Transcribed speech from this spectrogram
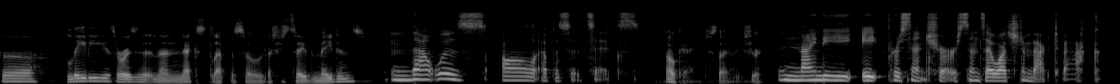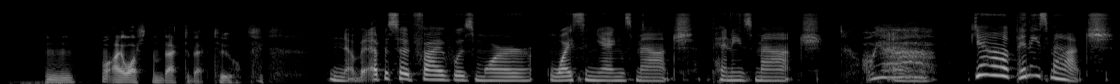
the ladies, or is it in the next episode? I should say the maidens. Mm, That was all episode six. Okay, just to make sure. 98% sure since I watched them back to back. hmm Well, I watched them back to back too. No, but episode five was more Weiss and Yang's match, Penny's match. Oh yeah. Um, yeah, Penny's match,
